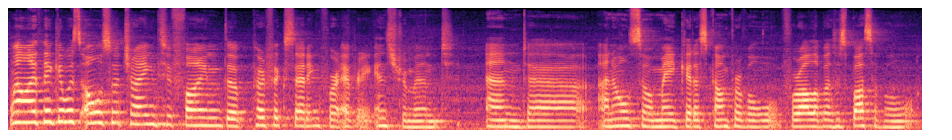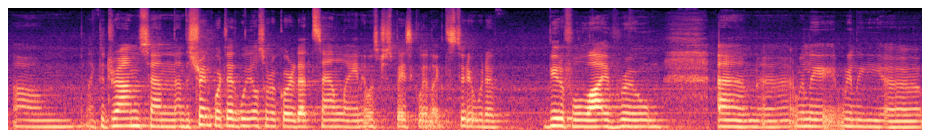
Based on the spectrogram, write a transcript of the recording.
Well, I think it was also trying to find the perfect setting for every instrument and uh, and also make it as comfortable for all of us as possible. Um, like the drums and, and the string quartet, we also recorded at Sandlane. It was just basically like the studio with a beautiful live room and uh, really, really uh,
